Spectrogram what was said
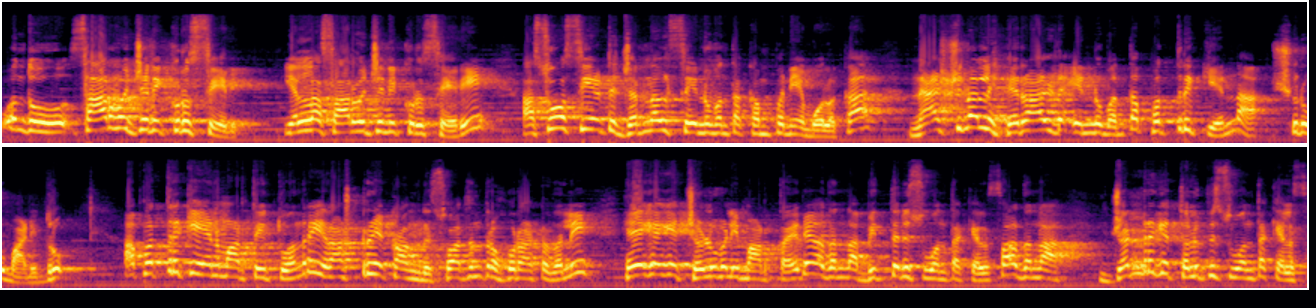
ಒಂದು ಸಾರ್ವಜನಿಕರು ಸೇರಿ. ಎಲ್ಲ ಸಾರ್ವಜನಿಕರು ಸೇರಿ ಅಸೋಸಿಯೇಟ್ ಜರ್ನಲ್ಸ್ ಎನ್ನುವಂಥ ಕಂಪನಿಯ ಮೂಲಕ ನ್ಯಾಷನಲ್ ಹೆರಾಲ್ಡ್ ಎನ್ನುವಂಥ ಪತ್ರಿಕೆಯನ್ನ ಶುರು ಮಾಡಿದ್ರು. ಆ ಪತ್ರಿಕೆ ಏನು ಮಾಡ್ತಿತ್ತು ಅಂದ್ರೆ ಈ ರಾಷ್ಟ್ರೀಯ ಕಾಂಗ್ರೆಸ್ ಸ್ವಾತಂತ್ರ್ಯ ಹೋರಾಟದಲ್ಲಿ ಹೇಗೆ ಚಳುವಳಿ ಮಾಡ್ತಾ ಇದೆ, ಅದನ್ನ ಬಿತ್ತರಿಸುವಂತ ಕೆಲಸ, ಅದನ್ನ ಜನರಿಗೆ ತಲುಪಿಸುವಂತ ಕೆಲಸ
